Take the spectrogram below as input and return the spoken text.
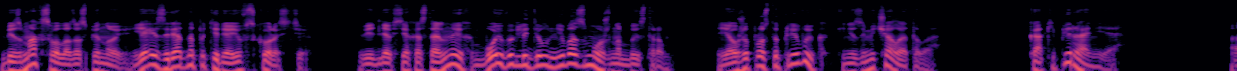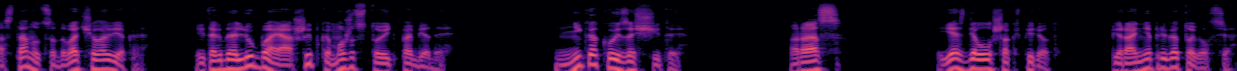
Без Максвелла за спиной я изрядно потеряю в скорости, ведь для всех остальных бой выглядел невозможно быстрым. Я уже просто привык и не замечал этого как и пиранья. Останутся два человека, и тогда любая ошибка может стоить победы. Никакой защиты. Раз. Я сделал шаг вперед. Пиранья приготовился.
